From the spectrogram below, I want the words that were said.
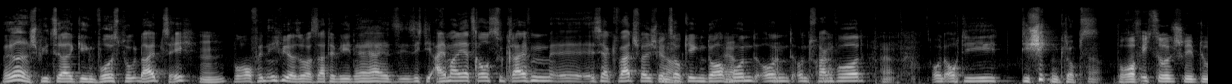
naja, dann spielst du halt gegen Wolfsburg Leipzig. Woraufhin ich wieder sowas sagte wie, naja, jetzt, sich die einmal jetzt rauszugreifen, äh, ist ja Quatsch, weil du spielst Genau. auch gegen Dortmund und, und Frankfurt und auch die, die schicken Clubs. Worauf ich zurückschrieb, du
